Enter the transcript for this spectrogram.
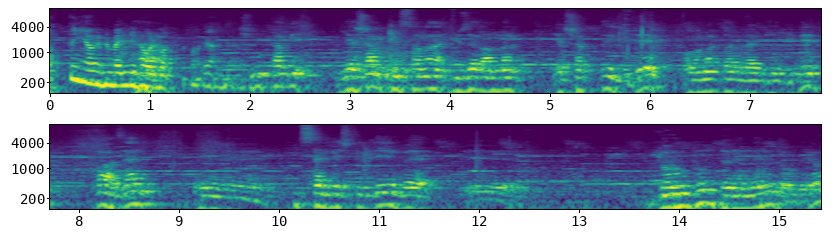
Attın ya önüme elini Ha. Yani. Şimdi tabii yaşam insana güzel anlar yaşattığı gibi, olanaklar verdiği gibi bazen e, içselleştirdiği ve e, yorulduğu dönemleri de oluyor.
